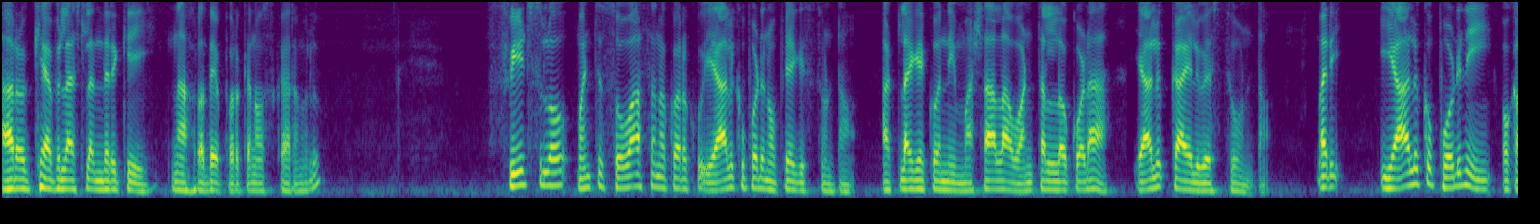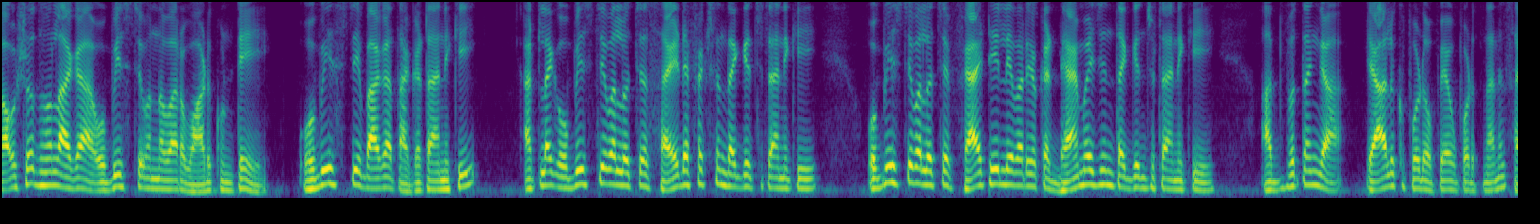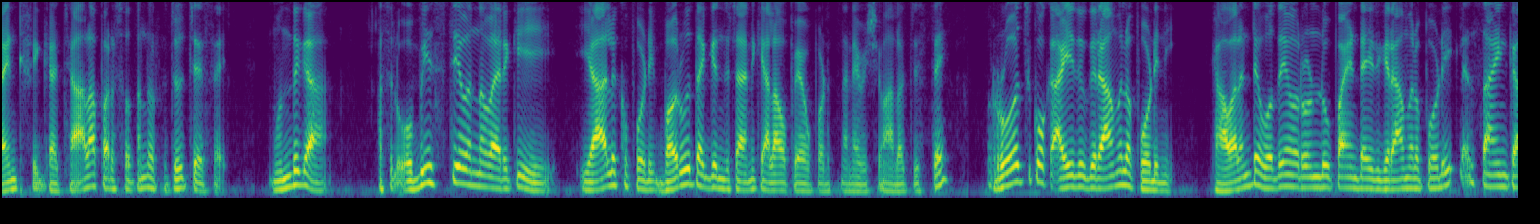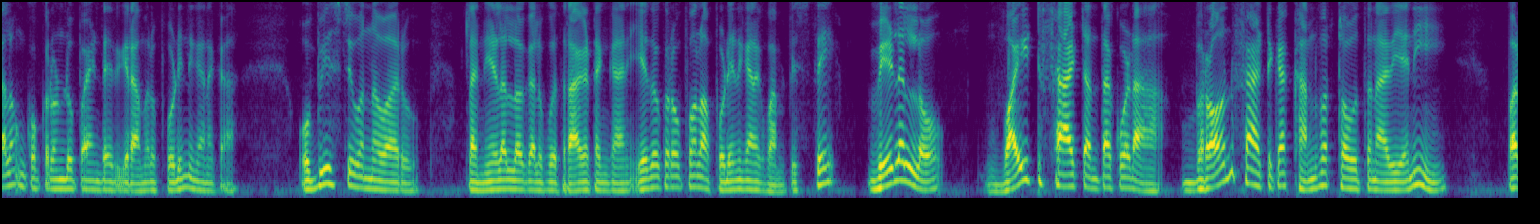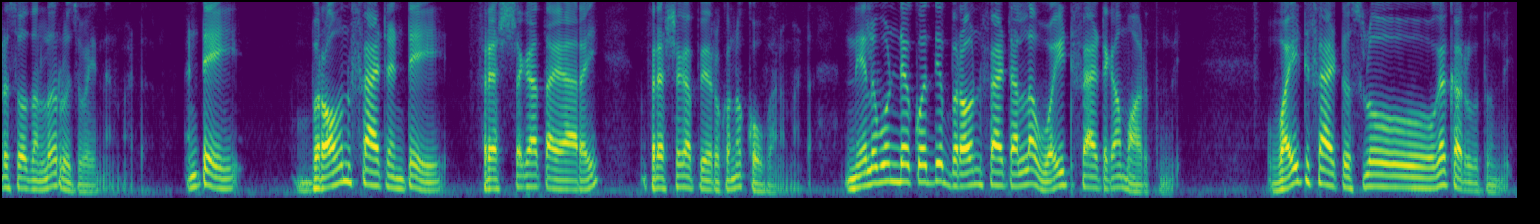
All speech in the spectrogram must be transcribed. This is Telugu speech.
ఆరోగ్యాభిలాషులందరికీ నా హృదయపూర్వక నమస్కారములు. స్వీట్స్లో మంచి సువాసన కొరకు యాలకు పొడిని ఉపయోగిస్తుంటాం. అట్లాగే కొన్ని మసాలా వంటల్లో కూడా యాలుక్కాయలు వేస్తూ ఉంటాం. మరి ఈ పొడిని ఒక ఔషధంలాగా ఒబిసిటీ ఉన్నవారు వాడుకుంటే ఒబిసిటీ బాగా తగ్గటానికి అట్లాగే ఒబిసిటీ వల్ల వచ్చే సైడ్ ఎఫెక్ట్స్ని తగ్గించడానికి ఒబిసిటీ వల్ల వచ్చే ఫ్యాటీ లివర్ యొక్క డ్యామేజ్ని తగ్గించడానికి అద్భుతంగా యాలకు పొడి ఉపయోగపడుతుందని సైంటిఫిక్గా చాలా పరిశోధనలు రుజువు చేశాయి. ముందుగా అసలు ఒబిసిటీ ఉన్న వారికి యాలకు పొడి బరువు తగ్గించడానికి ఎలా ఉపయోగపడుతుంది అనే విషయం ఆలోచిస్తే రోజుకు ఒక ఐదు గ్రాముల పొడిని కావాలంటే ఉదయం రెండు పాయింట్ ఐదు గ్రాముల పొడి లేదా సాయంకాలం ఇంకొక రెండు పాయింట్ ఐదు గ్రాముల పొడిని గనక ఒబిసిటీ ఉన్నవారు అట్లా నీళ్ళల్లో కలుపు త్రాగటం కానీ ఏదో ఒక రూపంలో ఆ పొడిని కనుక పంపిస్తే వీళ్ళల్లో వైట్ ఫ్యాట్ అంతా కూడా బ్రౌన్ ఫ్యాట్గా కన్వర్ట్ అవుతున్నది అని పరిశోధనలో రుజువైందనమాట అంటే బ్రౌన్ ఫ్యాట్ అంటే ఫ్రెష్గా తయారై ఫ్రెష్గా పేరుకున్న కొవ్వు అనమాట నిలవుండే కొద్దీ బ్రౌన్ ఫ్యాట్ అల్లా వైట్ ఫ్యాట్గా మారుతుంది. వైట్ ఫ్యాట్ స్లోగా కరుగుతుంది.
